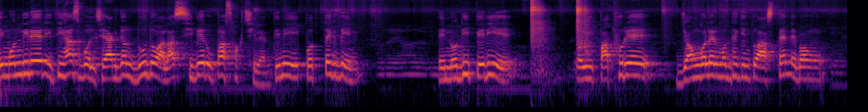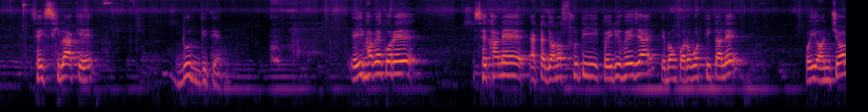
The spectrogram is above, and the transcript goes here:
এই মন্দিরের ইতিহাস বলছে, একজন দুধওয়ালা শিবের উপাসক ছিলেন। তিনি প্রত্যেক দিন এই নদী পেরিয়ে ওই পাথুরে জঙ্গলের মধ্যে কিন্তু আসতেন এবং সেই শিলাকে দুধ দিতেন। এইভাবে করে সেখানে একটা জনশ্রুতি তৈরি হয়ে যায় এবং পরবর্তীকালে ওই অঞ্চল,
